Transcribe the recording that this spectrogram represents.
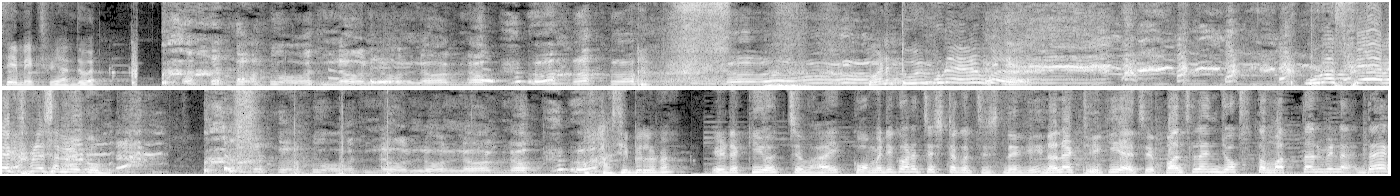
সেম এক্সপ্রেশন দেবো। মানে তুই পুরো এরকম। পুরো সেম এক্সপ্রেশন এরকম। হাসি পেল না? এটা কি হচ্ছে ভাই? কমেডি করার চেষ্টা করছিস নাকি? না না ঠিকই আছে। পাঁচ লাইন জোকস তো মারতে পারবি না দেখ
